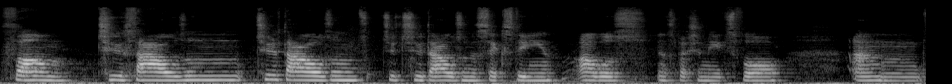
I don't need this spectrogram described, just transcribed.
from 2000, 2000 to 2016 I was special needs for. And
